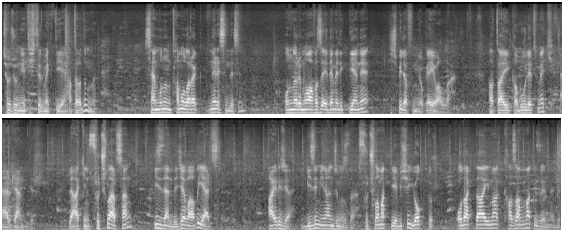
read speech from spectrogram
çocuğunu yetiştirmek diye hatırladın mı? Sen bunun tam olarak neresindesin? Onları muhafaza edemedik diyene hiçbir lafım yok eyvallah. Hatayı kabul etmek erdemdir. Lakin suçlarsan bizden de cevabı yersin. Ayrıca bizim inancımızda suçlamak diye bir şey yoktur. Odak daima kazanmak üzerinedir.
